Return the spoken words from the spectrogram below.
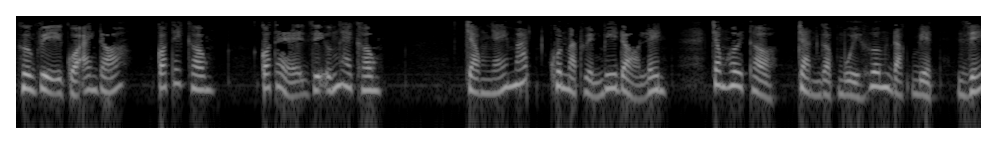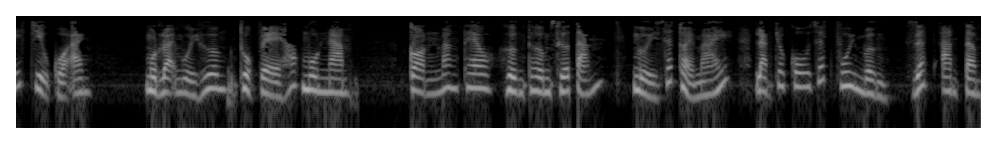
Hương vị của anh đó, có thích không? Có thể dị ứng hay không? Trong nháy mắt, khuôn mặt Huyền Mi đỏ lên, trong hơi thở tràn ngập mùi hương đặc biệt, dễ chịu của anh một loại mùi hương thuộc về hormone nam, còn mang theo hương thơm sữa tắm, người rất thoải mái, làm cho cô rất vui mừng, rất an tâm.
